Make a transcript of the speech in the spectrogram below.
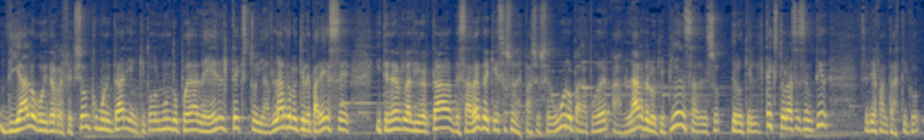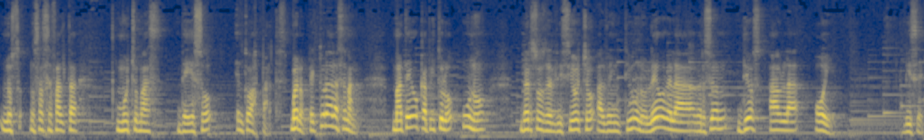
diálogo y de reflexión comunitaria en que todo el mundo pueda leer el texto y hablar de lo que le parece y tener la libertad de saber de que eso es un espacio seguro para poder hablar de lo que piensa, de, lo que el texto le hace sentir, sería fantástico. Nos, nos hace falta mucho más de eso en todas partes. Bueno, lectura de la semana. Mateo capítulo 1, versos del 18 al 21. Leo de la versión Dios habla hoy. Dice,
